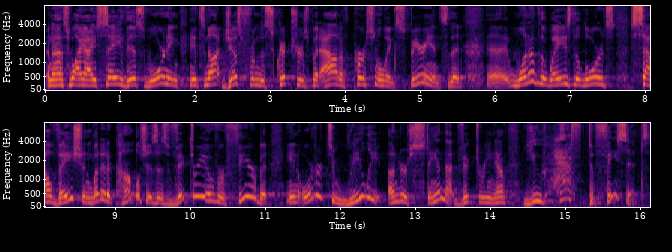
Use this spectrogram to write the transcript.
And that's why I say this warning, it's not just from the scriptures, but out of personal experience that uh, one of the ways the Lord's salvation, what it accomplishes is victory over fear. But in order to really understand that victory now, you have to face it.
